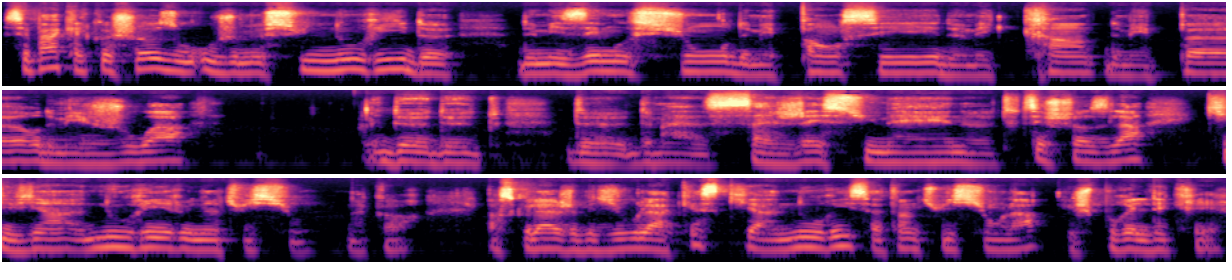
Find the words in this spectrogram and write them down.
C'est pas quelque chose où, je me suis nourri de, de mes émotions, de mes pensées, de mes craintes, de mes peurs, de mes joies, de, de, ma sagesse humaine, toutes ces choses-là qui vient nourrir une intuition, d'accord? Parce que là, je me dis, oula, qu'est-ce qui a nourri cette intuition-là? Et je pourrais le décrire.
